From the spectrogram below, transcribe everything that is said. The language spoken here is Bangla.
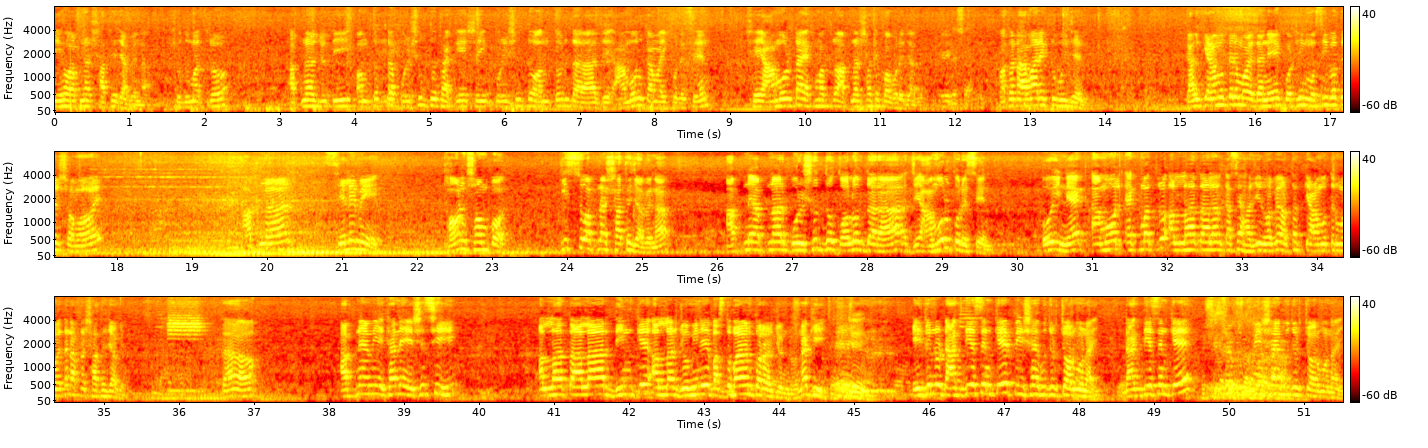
কেউ আপনার সাথে যাবে না। শুধুমাত্র আপনার যদি অন্তরটা পরিশুদ্ধ থাকে, সেই পরিশুদ্ধ অন্তর দ্বারা যে আমল কামাই করেছেন, সেই আমলটা একমাত্র আপনার সাথে কবরে যাবে। কথাটা আবার একটু বুঝেন। কালকে আমতের ময়দানে কঠিন মুসিবতের সময় আপনার ছেলে মেয়ে, ধন সম্পদ কিছু আপনার সাথে যাবে না। আপনি আপনার পরিশুদ্ধ কলব দ্বারা যে আমল করেছেন ওই ন্যাক আমল একমাত্র আল্লাহ তাআলার কাছে হাজির হবে অর্থাৎ কেয়ামতের ময়দান আপনার সাথে যাবে। তা আপনি আমি এখানে এসেছি আল্লাহ তাআলার দিনকে আল্লাহর জমিনে বাস্তবায়ন করার জন্য নাকি? এই জন্য ডাক দিয়েছেন কে? পীর সাহেব হুজুর চর্মনাই। ডাক দিয়েছেন কে? পীর সাহেব হুজুর চর্মনাই।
